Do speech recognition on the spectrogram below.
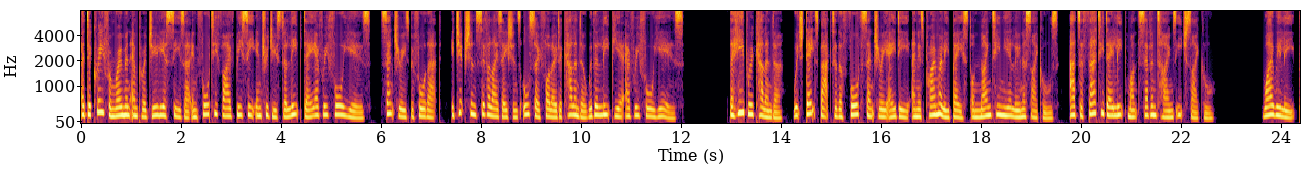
A decree from Roman Emperor Julius Caesar in 45 BC introduced a leap day every four years. Centuries before that, Egyptian civilizations also followed a calendar with a leap year every four years. The Hebrew calendar, which dates back to the 4th century AD and is primarily based on 19 year lunar cycles, adds a 30 day leap month seven times each cycle. Why we leap.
